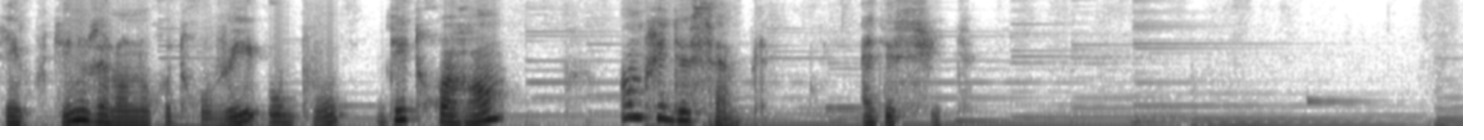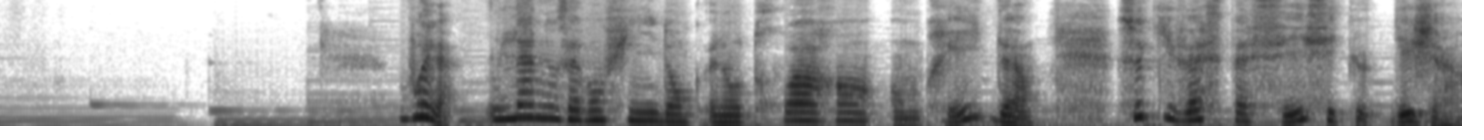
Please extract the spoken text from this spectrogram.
Bien écoutez, nous allons nous retrouver au bout des trois rangs en bride simple. À de suite. Voilà, là nous avons fini donc nos trois rangs en bride. Ce qui va se passer, c'est que déjà,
